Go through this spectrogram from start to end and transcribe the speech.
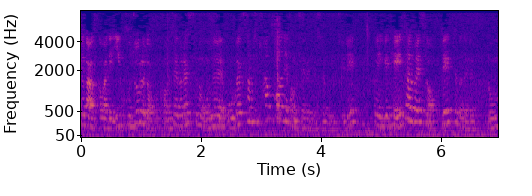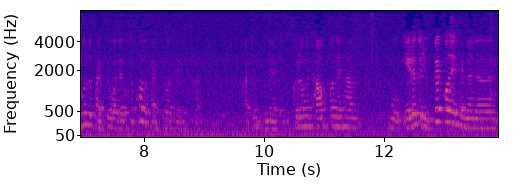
제가 아까 만약 이 구조를 넣고 검색을 했으면 오늘 533건이 검색이 됐어요, 물질이. 그럼 이게 데이터베이스는 업데이트가 돼요. 논문도 발표가 되고 특허도 발표가 되니까. 같은 분야에 대해서. 그러면 다음번에 한, 뭐, 예를 들어 600건이 되면은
